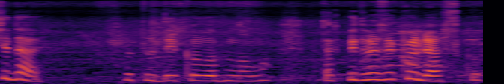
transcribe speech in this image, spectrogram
Сідай. Отуди коло гнома. Так, підвези коляску.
